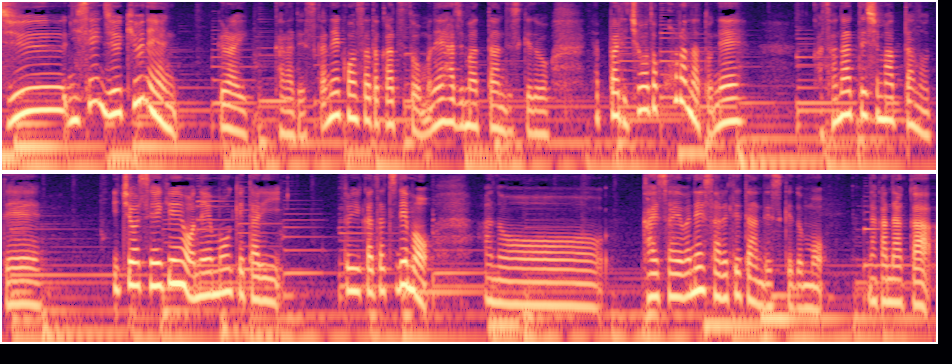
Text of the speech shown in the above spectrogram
2019年ぐらいからですかねコンサート活動もね始まったんですけどやっぱりちょうどコロナとね重なってしまったので一応制限をね設けたりという形でもあのー、開催はねされてたんですけどもなかなか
